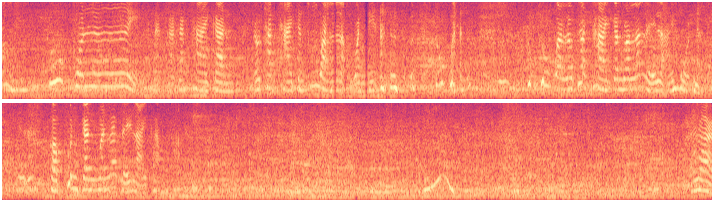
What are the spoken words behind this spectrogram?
งๆ ทุกคนเลยนะคะทักทายกัน เราทักทายกันทุกวันหลักวันนี้ ทุกวัน ทุกๆวันเราทักทายกันวันละหลายๆหนขอบคุณกันวันละหลายๆครั้งค่ะอืมอร่อย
